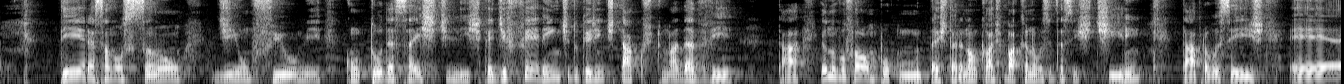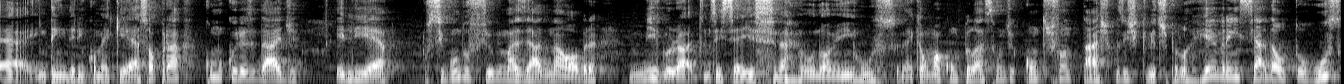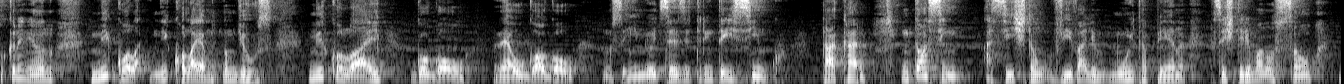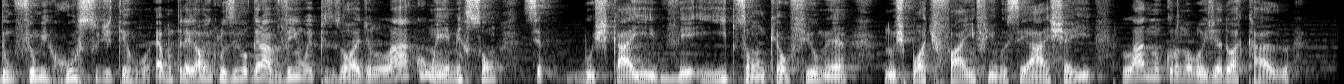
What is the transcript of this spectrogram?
ter essa noção de um filme com toda essa estilística diferente do que a gente está acostumado a ver. Tá? Eu não vou falar um pouco muito da história não, que eu acho bacana vocês assistirem, tá? Para vocês é, entenderem como é que é, só para como curiosidade, ele é o segundo filme baseado na obra Mirgorod, não sei se é esse né, o nome em russo, né, que é uma compilação de contos fantásticos escritos pelo reverenciado autor russo-ucraniano Nikolai, Nikolai é muito nome de russo, Nikolai Gogol, né, o Gogol, não sei, em 1835, tá, cara? Então, assim, assistam, vi, vale muito a pena pra vocês terem uma noção de um filme russo de terror. É muito legal, inclusive eu gravei um episódio lá com o Emerson, você buscar aí VY, que é o filme, né, no Spotify, enfim, você acha aí lá no Cronologia do Acaso,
